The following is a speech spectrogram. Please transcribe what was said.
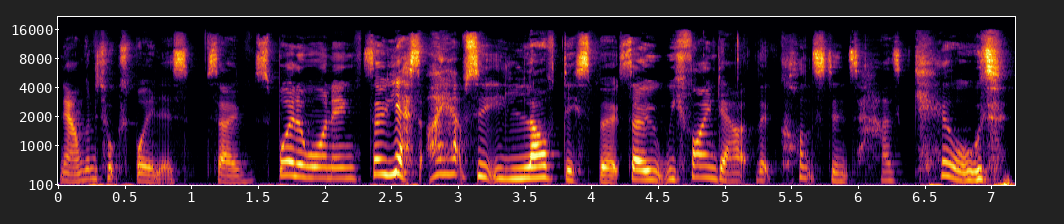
Now I'm going to talk spoilers. So, spoiler warning. So, yes, I absolutely loved this book. So, we find out that Constance has killed.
